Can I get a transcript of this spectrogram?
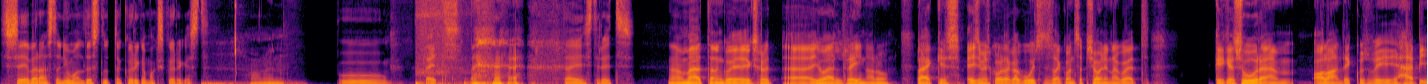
seepärast on Jumal tõstnud ta kõrgemaks kõrgest. amen. rets täiesti rets no ma mäletan, kui ükskord äh, Joel Reinaru rääkis, esimest korda ka kuulsin seda kontseptsiooni nagu, et kõige suurem alandlikkus või häbi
